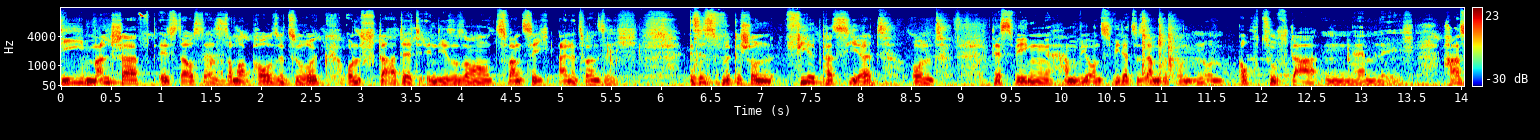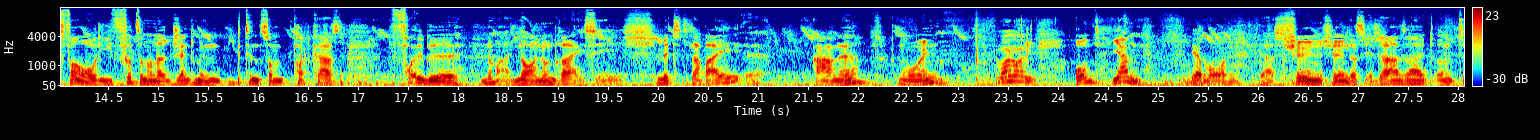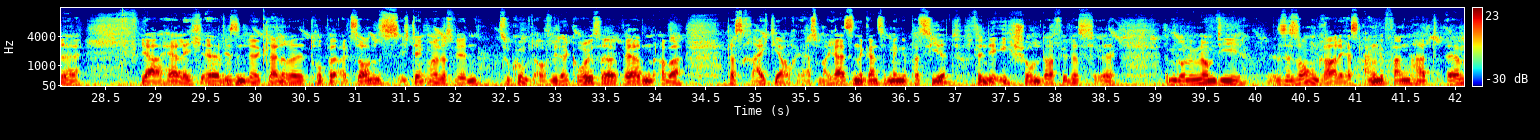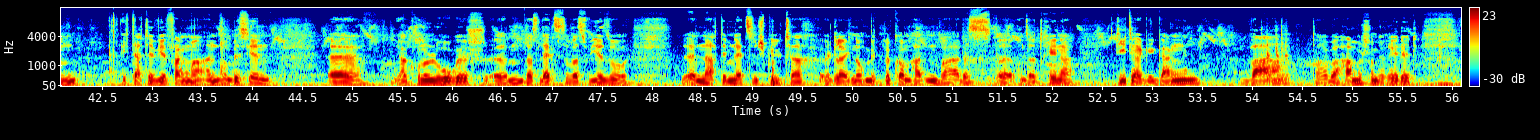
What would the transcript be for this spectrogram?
Die Mannschaft ist aus der Sommerpause zurück und startet in die Saison 2021. Es ist wirklich schon viel passiert und deswegen haben wir uns wieder zusammengefunden, um auch zu starten, nämlich HSV, die 1400 Gentlemen bitten zum Podcast, Folge Nummer 39. Mit dabei äh, Arne, moin. Moin Olli. Und Jan. Ja, moin. Ja, ist schön, schön, dass ihr da seid und äh, ja, herrlich. Äh, wir sind eine kleinere Truppe als sonst. Ich denke mal, dass wir in Zukunft auch wieder größer werden, aber das reicht ja auch erstmal. Ja, es ist eine ganze Menge passiert, finde ich schon, dafür, dass äh, im Grunde genommen die Saison gerade erst angefangen hat. Ähm, ich dachte, wir fangen mal an, so ein bisschen äh, ja, chronologisch. Ähm, das letzte, was wir so äh, nach dem letzten Spieltag gleich noch mitbekommen hatten, war, dass äh, unser Trainer Dieter gegangen war. Darüber haben wir schon geredet.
